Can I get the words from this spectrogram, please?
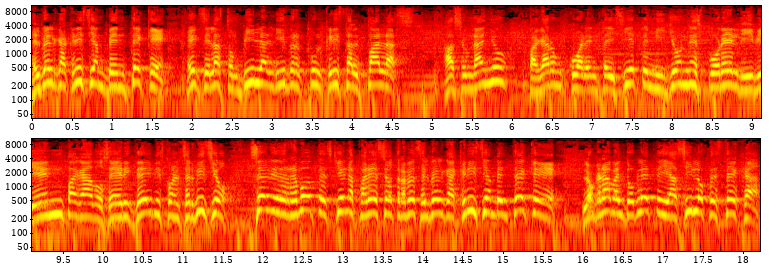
El belga Christian Benteke, ex del Aston Villa, Liverpool, Crystal Palace. Hace un año pagaron 47 millones por él y bien pagados. Eric Davis con el servicio. Serie de rebotes. ¿Quién aparece otra vez? El belga Christian Benteke. Lograba el doblete y así lo festeja.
